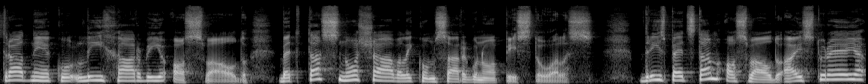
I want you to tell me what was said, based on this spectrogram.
strādnieku Lī Hārviju Osvaldu, bet tas nošāva likumsargu no pistoles. Drīz pēc tam Osvaldu aizturēja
